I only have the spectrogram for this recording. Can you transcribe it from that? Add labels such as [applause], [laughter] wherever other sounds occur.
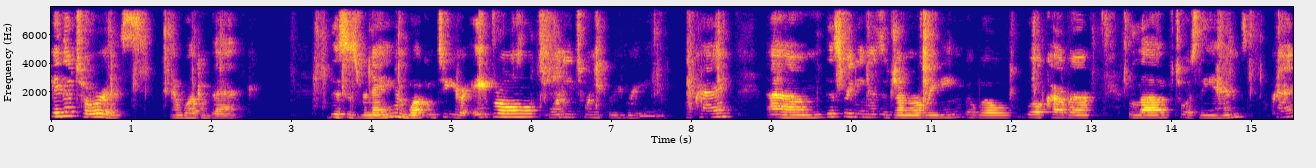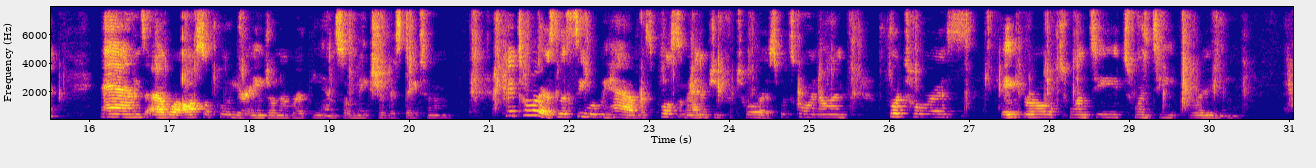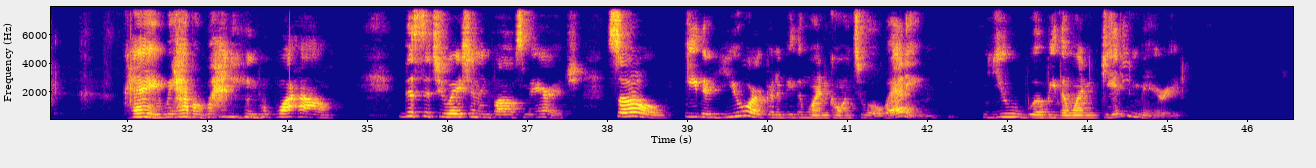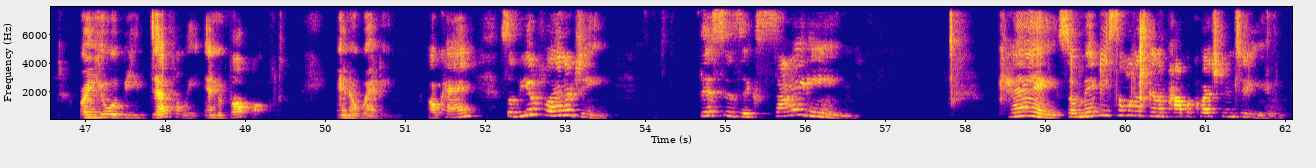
Hey there, Taurus, and welcome back. This is Renee, and welcome to your April 2023 reading, okay? Um, this reading is a general reading, but we'll, we'll cover love towards the end, okay? And uh, we'll also pull your angel number at the end, so make sure to stay tuned. Okay, Taurus, let's see what we have. Let's pull some energy for Taurus. What's going on for Taurus April 2023. Okay, we have a [laughs] wedding. Wow. This situation involves marriage. So either you are going to be the one going to a wedding, you will be the one getting married, or you will be definitely involved in a wedding. Okay? So beautiful energy. This is exciting. Okay, so maybe someone is going to pop a question to you.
